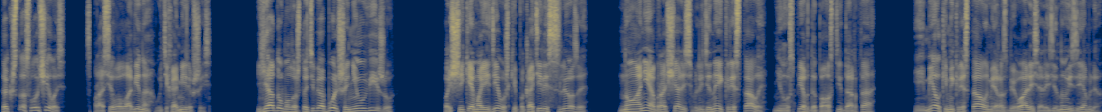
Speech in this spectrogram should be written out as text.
так что случилось?» — спросила лавина, утихомирившись. «Я думала, что тебя больше не увижу», по щеке моей девушки покатились слезы, но они обращались в ледяные кристаллы, не успев доползти до рта, и мелкими кристаллами разбивались о ледяную землю.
